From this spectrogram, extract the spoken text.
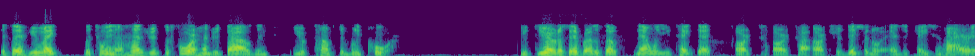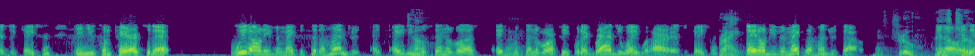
It says if you make between a hundred to four hundred thousand, you're comfortably poor. You, you heard what I said, brother. So now, when you take that our our our traditional education, higher education, and you compare it to that, we don't even make it to the hundred. Eighty percent of us, eighty percent of our people that graduate with higher education, right. they don't even make a hundred thousand. That's true. You know, true.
